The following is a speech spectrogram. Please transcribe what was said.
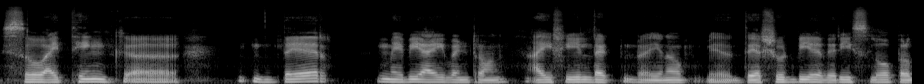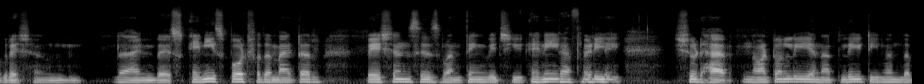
So I think uh, there maybe I went wrong. I feel that, you know, uh, there should be a very slow progression. And uh, any sport for the matter, patience is one thing which you, anybody Definitely. Should have not only an athlete even the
